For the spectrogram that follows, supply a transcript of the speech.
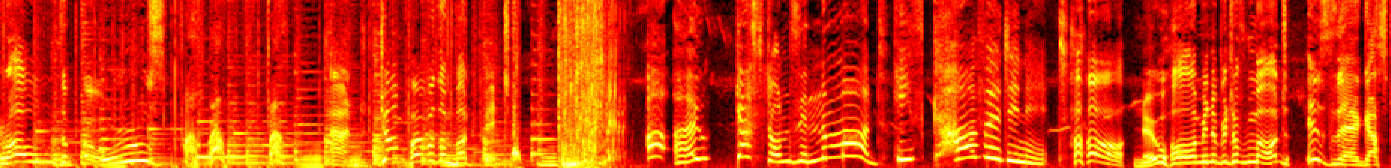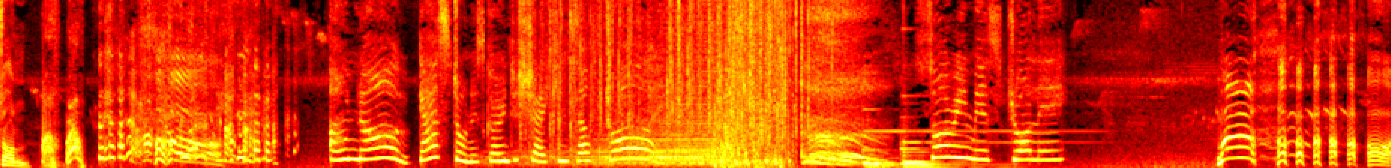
Round the poles. And jump over the mud pit. Uh-oh, Gaston's in the mud. He's covered in it. Ha ha! No harm in a bit of mud, is there, Gaston? Oh no! Gaston is going to shake himself dry. Sorry, Miss Jolly.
